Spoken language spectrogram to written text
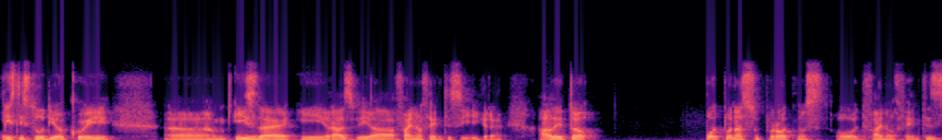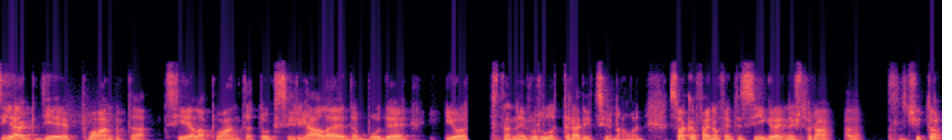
isti studio koji um, izdaje i razvija Final Fantasy igre. Ali to potpuna suprotnost od Final Fantasy-a gdje je poanta, cijela poanta tog serijala je da bude i ostane vrlo tradicionalan. Svaka Final Fantasy igra je nešto različito.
